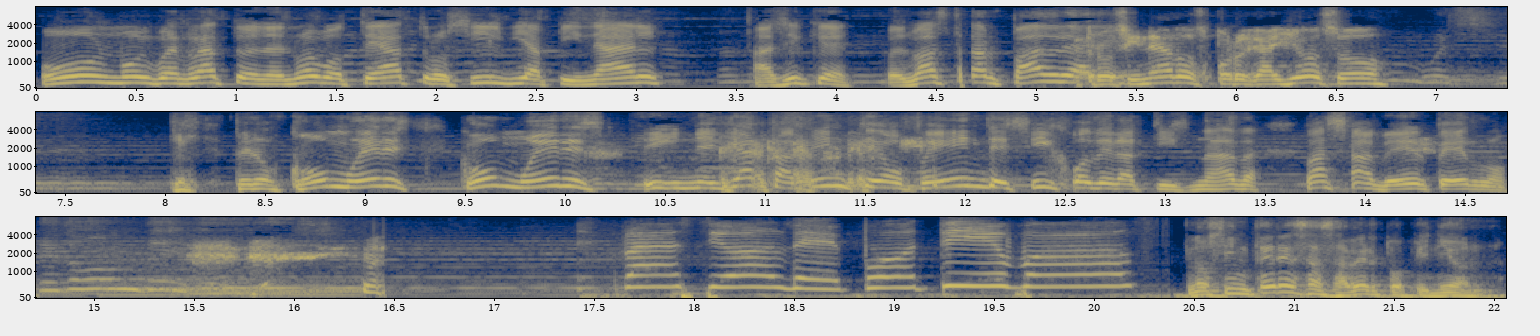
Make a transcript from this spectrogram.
un muy buen rato en el nuevo teatro Silvia Pinal. Así que, pues va a estar padre. Patrocinados por Galloso. Pero ¿cómo eres? ¿Cómo eres? Inmediatamente ofendes, hijo de la tiznada. Vas a ver, perro. Espacio Deportivo. Nos interesa saber tu opinión.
